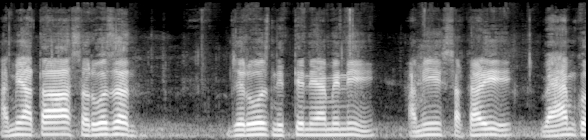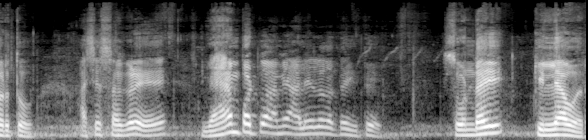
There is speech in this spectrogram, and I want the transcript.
आम्ही आता सर्वजण जे रोज नित्यनियमिनी आम्ही सकाळी व्यायाम करतो असे सगळे व्यायामपटू आम्ही आलेलो जातो इथे. सोंडाई किल्ल्यावर.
